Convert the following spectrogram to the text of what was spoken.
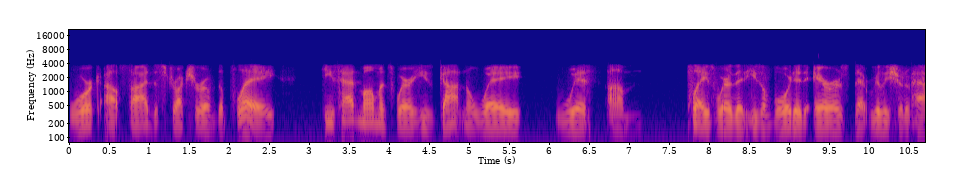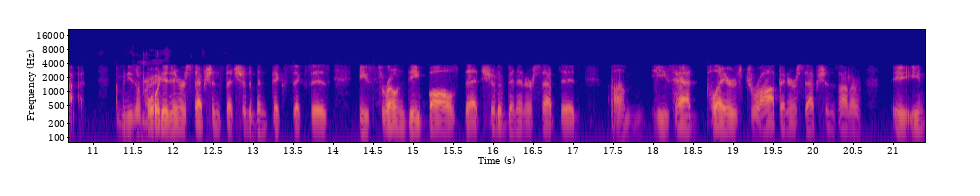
work outside the structure of the play, he's had moments where he's gotten away with um, plays where that he's avoided errors that really should have happened. I mean, he's avoided right. interceptions that should have been pick sixes. He's thrown deep balls that should have been intercepted. Um, he's had players drop interceptions on a you,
